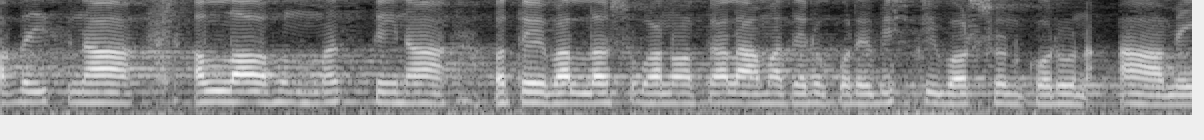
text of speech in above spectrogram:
আগিসনা আল্লাহ হুম্মাস্কিনা অতএব আল্লাহ সুবান ওয়াতালা আমাদের উপরে বৃষ্টি বর্ষণ করুন, আমিন।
